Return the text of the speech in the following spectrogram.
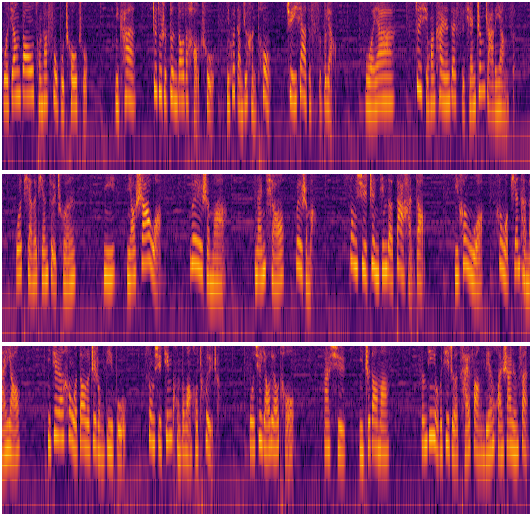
我将刀从他腹部抽出，你看，这就是钝刀的好处，你会感觉很痛，却一下子死不了。我呀，最喜欢看人在死前挣扎的样子。我舔了舔嘴唇，你你要杀我？为什么？南桥，为什么？宋旭震惊的大喊道：“你恨我，恨我偏袒南瑶，你竟然恨我到了这种地步！”宋旭惊恐的往后退着，我却摇了摇头。阿旭，你知道吗？曾经有个记者采访连环杀人犯，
